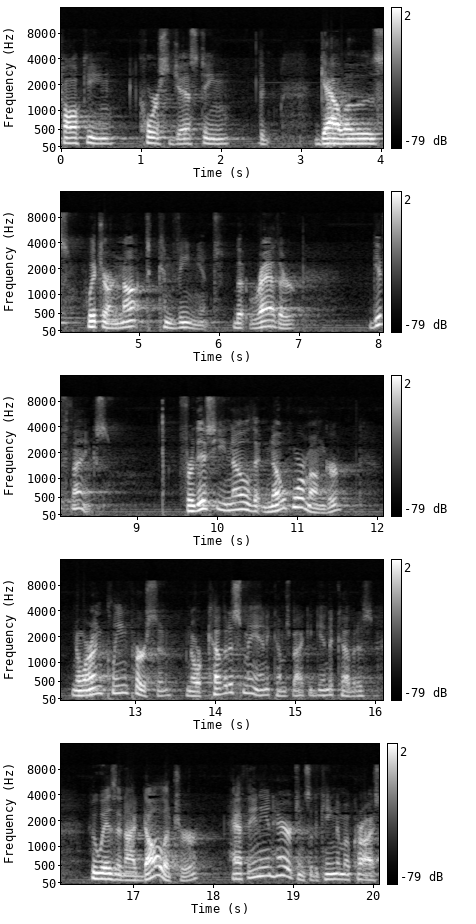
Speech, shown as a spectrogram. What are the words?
talking, coarse jesting, the gallows, which are not convenient, but rather give thanks. For this ye know that no whoremonger, nor unclean person, nor covetous man, it comes back again to covetous, who is an idolater, hath any inheritance of the kingdom of Christ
